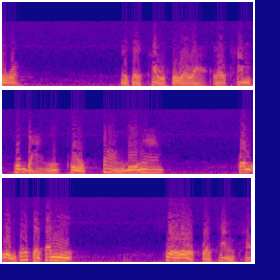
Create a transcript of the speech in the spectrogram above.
ตัวไม่ใช่เข้าตัวว่าเราทำทุกอย่างนี้ถูกต้องดีงาม คนอื่นก็จะตำหนิทั่วโลกกว่าช่างเขา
